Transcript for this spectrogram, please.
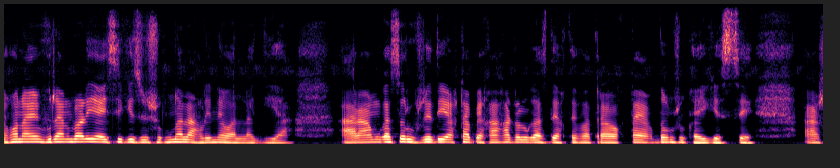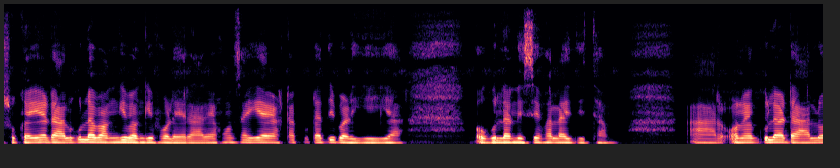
এখন আমি পুরান বাড়ি আইছি কিছু শুকনা লাকড়ি নেওয়ার লাগিয়া। আর আম গাছের উপরে দিয়ে একটা পেখা কাটল গাছ দেখতে পাত্রা একটা একদম শুকাই গেছে। আর শুকাইয়া ডালগুলা ভাঙ্গি ভাঙ্গি পড়ে আর এখন চাইয়া একটা কুটা দি বাড়িয়ে ইয়া ওগুলা নিচে ফেলাই দিতাম আর অনেকগুলা ডালও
